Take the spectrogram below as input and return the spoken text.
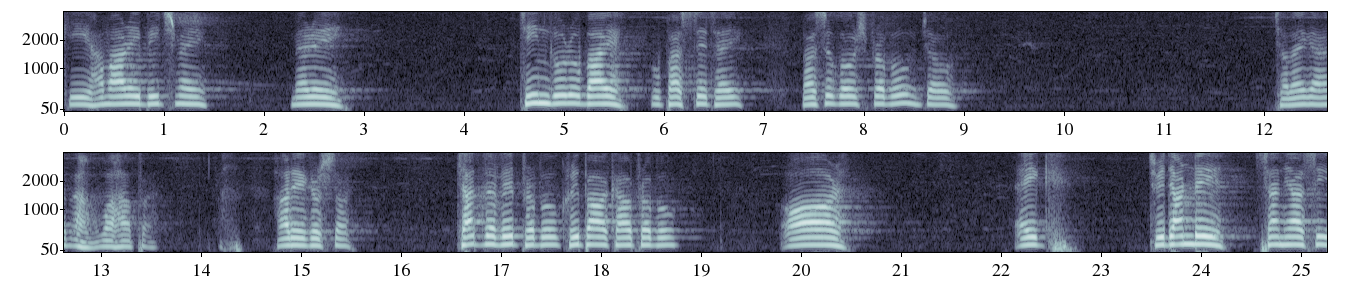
कि हमारे बीच में मेरे तीन गुरु भाई उपस्थित है। वासु घोष प्रभु जो चलेगा वहाँ पर। हरे कृष्ण तत्वविद प्रभु कृपा का प्रभु और एक त्रिदंडी सन्यासी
